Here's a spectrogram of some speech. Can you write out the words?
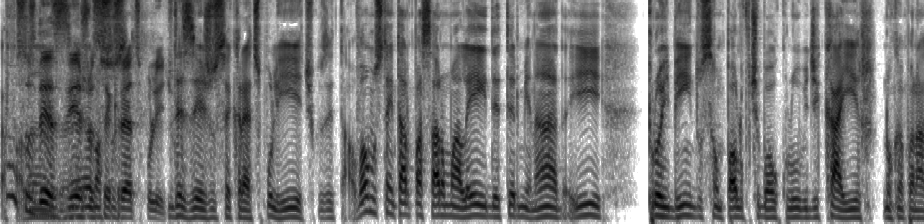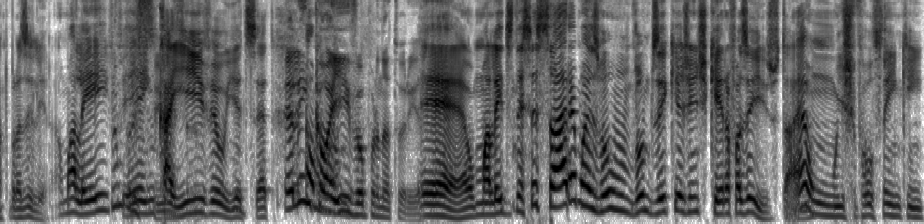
Tá Nossos falando, né? desejos Nossos secretos políticos. desejos secretos políticos e tal. Vamos tentar passar uma lei determinada aí proibindo o São Paulo Futebol Clube de cair no Campeonato Brasileiro. É uma lei é incaível e etc. Ele é É uma- incaível por natureza. É, é uma lei desnecessária, mas vamos, vamos dizer que a gente queira fazer isso, tá? É um wishful thinking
